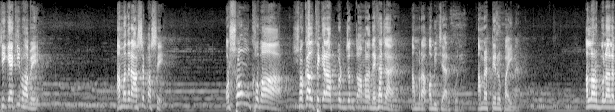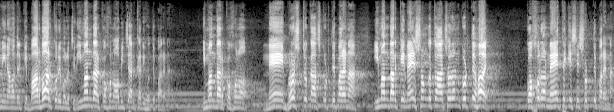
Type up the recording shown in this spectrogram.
ঠিক একইভাবে আমাদের আশেপাশে অসংখ্যবার সকাল থেকে রাত পর্যন্ত আমরা দেখা যায়, আমরা অবিচার করি, আমরা টেরো পাই না। আল্লাহ রব্বুল আলমিন আমাদেরকে বারবার করে বলেছেন, ইমানদার কখনো অবিচারকারী হতে পারে না। ইমানদার কখনো ন্যায় ভ্রষ্ট কাজ করতে পারে না। ইমানদারকে ন্যায়সঙ্গত আচরণ করতে হয়। কখনো ন্যায় থেকে সে সরতে পারে না।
